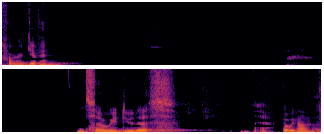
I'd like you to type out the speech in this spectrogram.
for giving. And so we do this but we don't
